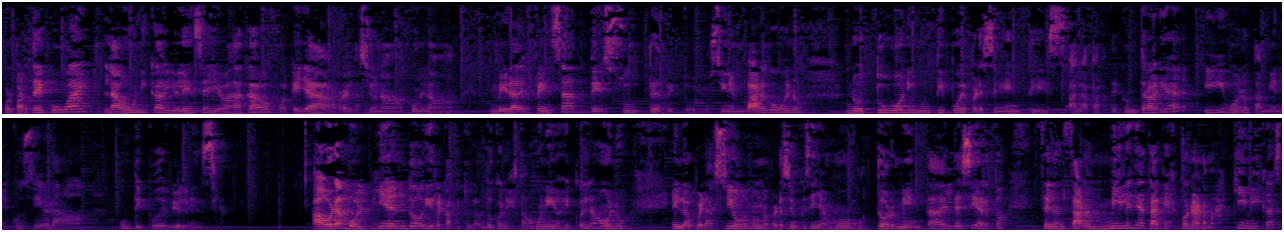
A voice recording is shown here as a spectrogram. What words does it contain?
Por parte de Kuwait, la única violencia llevada a cabo fue aquella relacionada con la mera defensa de su territorio. Sin embargo, bueno, no tuvo ningún tipo de precedentes a la parte contraria y bueno, también es considerada un tipo de violencia. Ahora volviendo y recapitulando con Estados Unidos y con la ONU, en la operación, una operación que se llamó Tormenta del Desierto, se lanzaron miles de ataques con armas químicas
